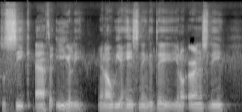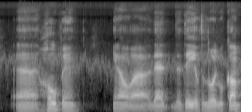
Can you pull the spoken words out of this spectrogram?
to seek after eagerly. You know, we are hastening the day. You know, earnestly uh, hoping, you know, uh, that the day of the Lord will come.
